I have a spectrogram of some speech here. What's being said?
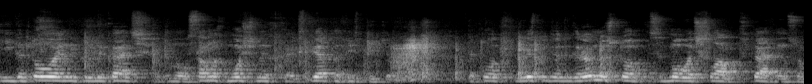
и готовы они привлекать ну, самых мощных экспертов из Питера. Так вот, есть тут договоренность, что 7 числа в пятницу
